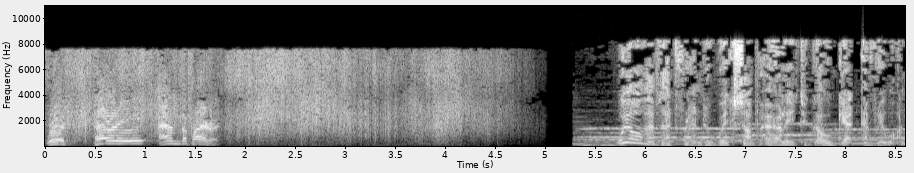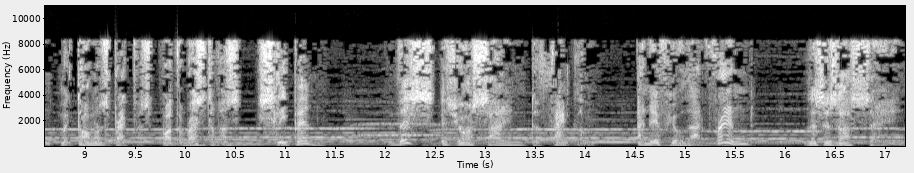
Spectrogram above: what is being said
with Terry and the Pirates. We all have that friend who wakes up early to go get everyone McDonald's breakfast while the rest of us sleep in. This is your sign to thank them. And if you're that friend, this is us saying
